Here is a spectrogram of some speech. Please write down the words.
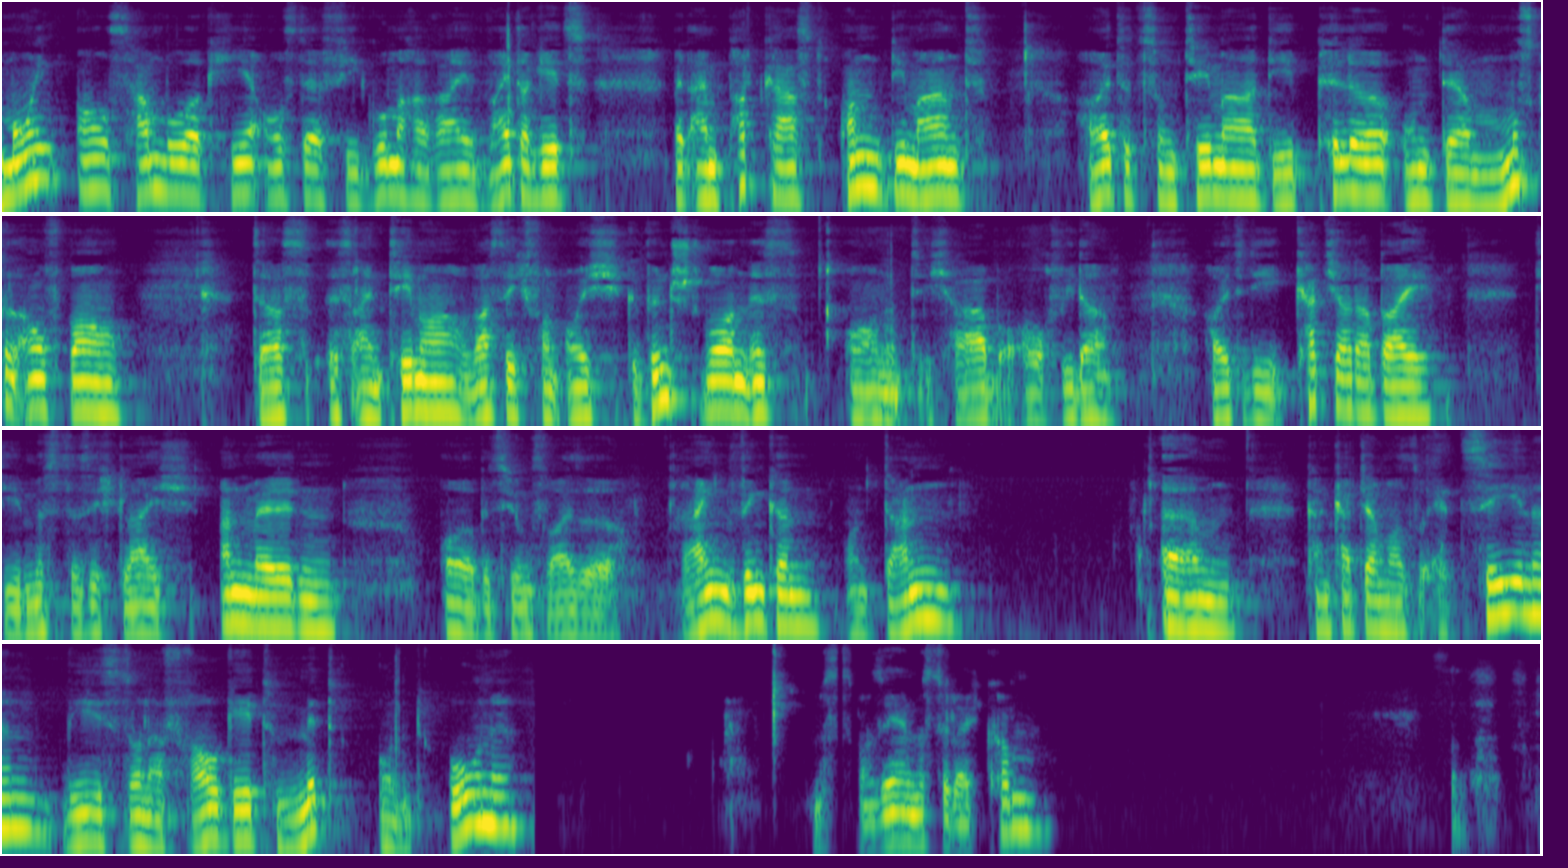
Moin aus Hamburg, hier aus der Figurmacherei. Weiter geht's mit einem Podcast on Demand. Heute zum Thema die Pille und der Muskelaufbau. Das ist ein Thema, was sich von euch gewünscht worden ist. Und ich habe auch wieder heute die Katja dabei. Die müsste sich gleich anmelden äh, beziehungsweise reinwinken und dann ähm, kann Katja mal so erzählen, wie es so einer Frau geht mit und ohne. Müsst mal sehen, müsste gleich kommen.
